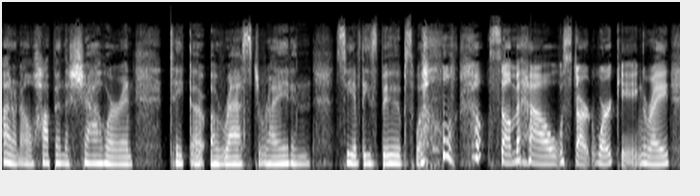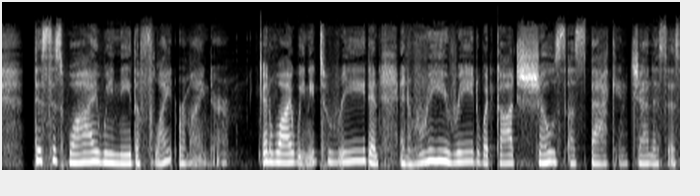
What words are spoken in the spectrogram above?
I don't know, hop in the shower and take a, a rest, right? And see if these boobs will somehow start working, right? This is why we need the flight reminder and why we need to read and, and reread what God shows us back in Genesis.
